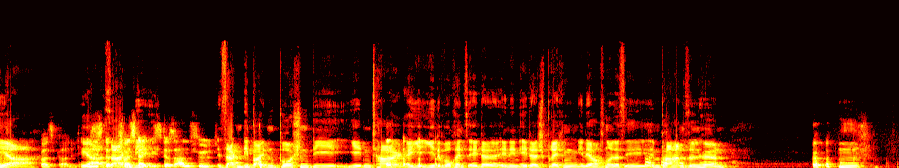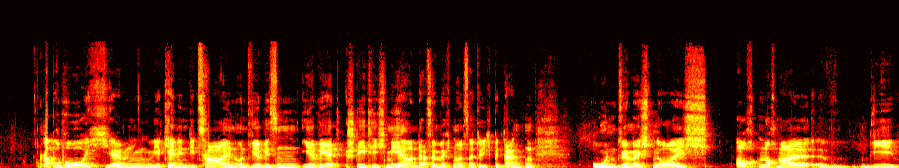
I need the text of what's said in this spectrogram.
Ja. Ich weiß gar nicht. Ja, das, ich weiß gar nicht, wie sich das anfühlt. Sagen die beiden Burschen, die jeden Tag, äh, jede Woche ins Äther, in den Äther sprechen, in der Hoffnung, dass sie ein paar Hanseln hören. Mhm. Apropos, ich, ähm, wir kennen die Zahlen und wir wissen, ihr werdet stetig mehr und dafür möchten wir uns natürlich bedanken. Und wir möchten euch auch nochmal äh, wie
